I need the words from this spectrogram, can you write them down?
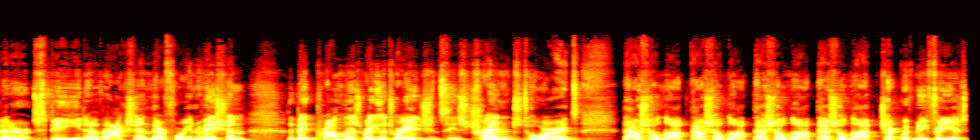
better speed of action, therefore innovation. The big problem is regulatory agencies trend towards thou shalt not, thou shalt not, thou shalt not, thou shalt not, check with me for years,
